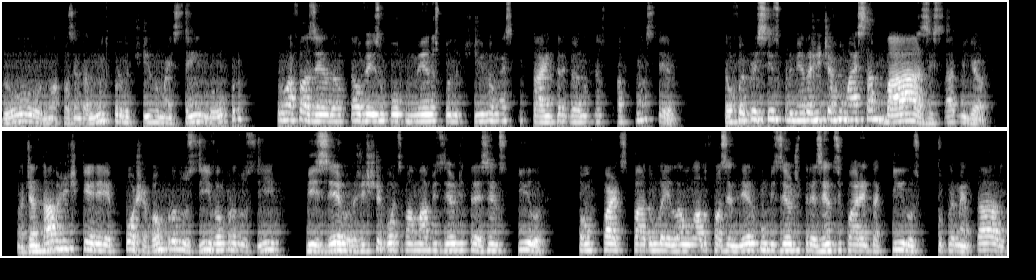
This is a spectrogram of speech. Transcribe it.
do uma fazenda muito produtiva, mas sem lucro, para uma fazenda talvez um pouco menos produtiva, mas que está entregando um resultado financeiro. Então foi preciso primeiro a gente arrumar essa base, sabe, Miguel? Não adiantava a gente querer, poxa, vamos produzir, vamos produzir bezerro. A gente chegou a desmamar bezerro de 300 quilos, vamos participar de um leilão lá do fazendeiro com bezerro de 340 quilos suplementado.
